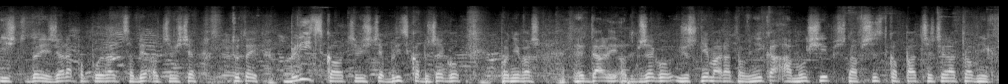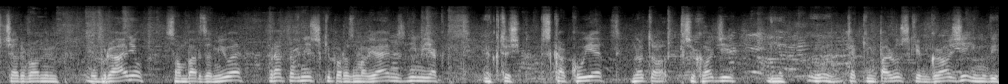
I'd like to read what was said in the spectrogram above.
iść do jeziora, popływać sobie oczywiście tutaj blisko, oczywiście blisko brzegu, ponieważ e, dalej od brzegu już nie ma ratownika, a musi na wszystko patrzeć ratownik w czerwonym ubraniu. Są bardzo miłe ratowniczki, porozmawiałem z nimi, jak ktoś wskakuje, no to przychodzi i takim paluszkiem grozi i mówi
